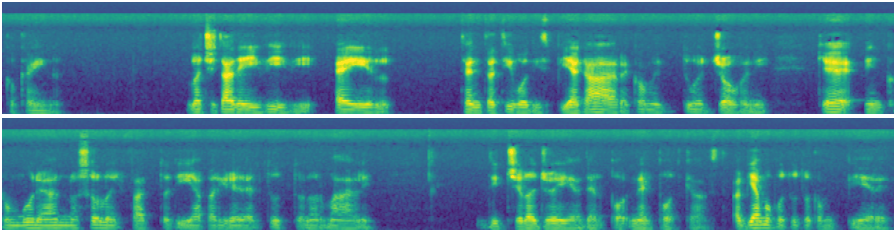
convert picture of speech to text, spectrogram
cocaina. La città dei vivi è il tentativo di spiegare come due giovani che in comune hanno solo il fatto di apparire del tutto normali dice la gioia po- nel podcast. Abbiamo potuto compiere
